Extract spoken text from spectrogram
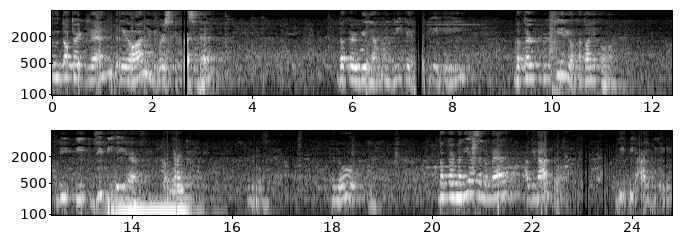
To Dr. Glenn De Leon, University President, Dr. William Enrique, PAA, Dr. Porfirio Catolico, VP, VPAF, Dr. Hello. Hello. Dr. Maria Salome Aguinaldo, VPIBA.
